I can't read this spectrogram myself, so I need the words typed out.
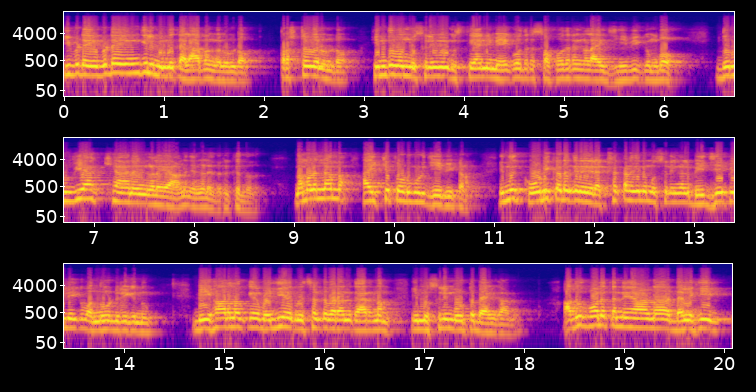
ഇവിടെ എവിടെയെങ്കിലും ഇന്ന് കലാപങ്ങളുണ്ടോ? പ്രശ്നങ്ങളുണ്ടോ? ഹിന്ദുവും മുസ്ലിമും ക്രിസ്ത്യാനിയും ഏകോദര സഹോദരങ്ങളായി ജീവിക്കുമ്പോൾ ദുർവ്യാഖ്യാനങ്ങളെയാണ് ഞങ്ങൾ എതിർക്കുന്നത്. നമ്മളെല്ലാം ഐക്യത്തോടു കൂടി ജീവിക്കണം. ഇന്ന് കോടിക്കണക്കിന് ലക്ഷക്കണക്കിന് മുസ്ലിങ്ങൾ ബി ജെ പിയിലേക്ക് വന്നുകൊണ്ടിരിക്കുന്നു. ബീഹാറിലൊക്കെ വലിയ റിസൾട്ട് വരാൻ കാരണം ഈ മുസ്ലിം വോട്ട് ബാങ്കാണ്. അതുപോലെ തന്നെയാണ് ഡൽഹിയിൽ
